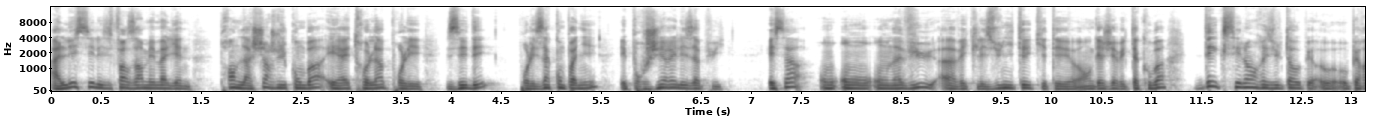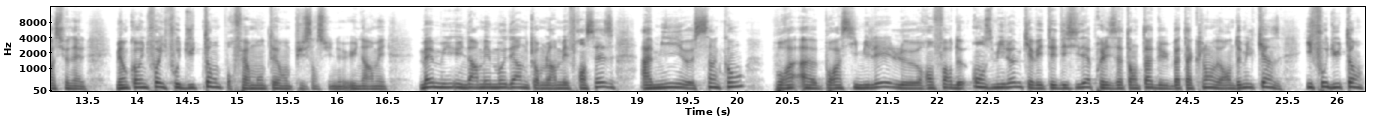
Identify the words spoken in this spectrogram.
à laisser les forces armées maliennes prendre la charge du combat et à être là pour les aider, pour les accompagner et pour gérer les appuis. Et ça, on, a vu avec les unités qui étaient engagées avec Takuba d'excellents résultats opérationnels. Mais encore une fois, il faut du temps pour faire monter en puissance une, une armée. Même une armée moderne comme l'armée française a mis euh, cinq ans pour, euh, pour assimiler le renfort de 11 000 hommes qui avait été décidé après les attentats du Bataclan en 2015. Il faut du temps.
